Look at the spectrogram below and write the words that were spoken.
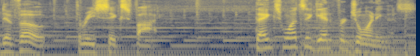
Devote365. Thanks once again for joining us.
